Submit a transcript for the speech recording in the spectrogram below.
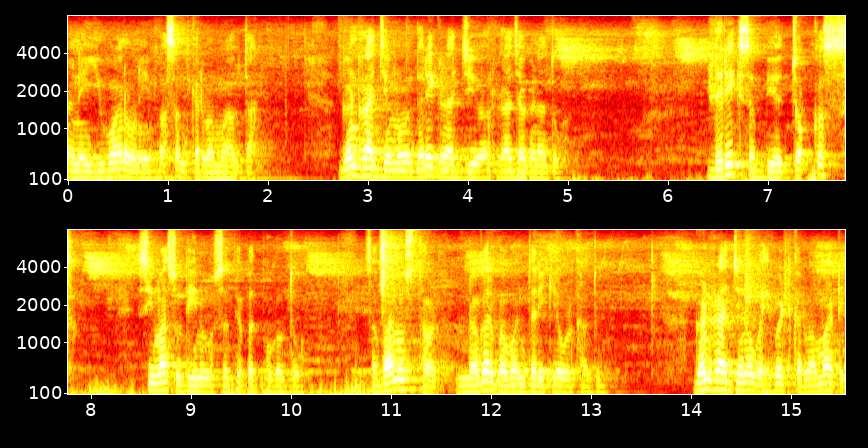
અને યુવાનોને પસંદ કરવામાં આવતા. ગણરાજ્યમાં દરેક રાજ્ય રાજા ગણાતું. દરેક સભ્ય ચોક્કસ સીમા સુધીનું સભ્યપદ ભોગવતો. સભાનું સ્થળ નગર ભવન તરીકે ઓળખાતું. ગણરાજ્યનો વહીવટ કરવા માટે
